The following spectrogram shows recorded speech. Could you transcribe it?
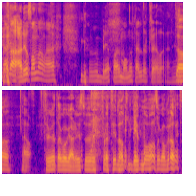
men da er det jo sånn. Det blir et par måneder til, det tror jeg. Det Ja, ja. Tror dette går galt hvis du flytter inn til byen nå, altså, kamerat.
